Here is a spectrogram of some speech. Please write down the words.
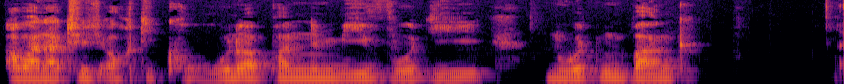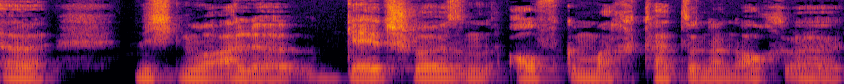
aber natürlich auch die Corona-Pandemie, wo die Notenbank äh, nicht nur alle Geldschleusen aufgemacht hat, sondern auch äh,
